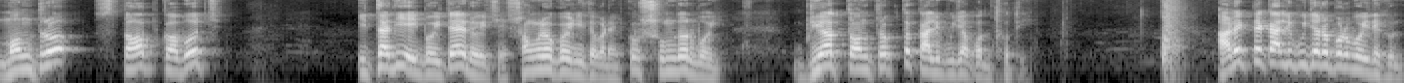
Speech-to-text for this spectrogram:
মন্ত্র, স্তব, কবচ ইত্যাদি এই বইটায় রয়েছে, সংগ্রহ করে নিতে পারেন। খুব সুন্দর বই। বৃহৎ তন্ত্রোক্ত কালী পূজা পদ্ধতি। আরেকটা কালী পূজার ওপর বই দেখুন।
